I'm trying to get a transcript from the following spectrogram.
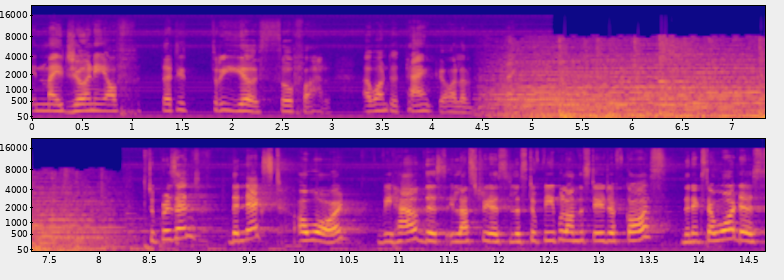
in my journey of 33 years so far. I want to thank all of them. To present the next award, we have this illustrious list of people on the stage, of course. The next award is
